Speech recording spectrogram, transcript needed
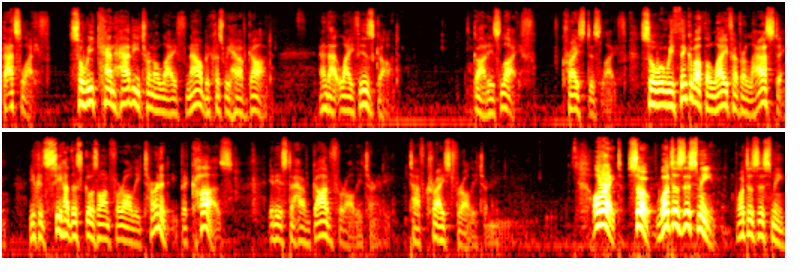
That's life. So we can have eternal life now because we have God. And that life is God. God is life. Christ is life. So when we think about the life everlasting, you can see how this goes on for all eternity because it is to have God for all eternity, to have Christ for all eternity. All right, so what does this mean? What does this mean?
